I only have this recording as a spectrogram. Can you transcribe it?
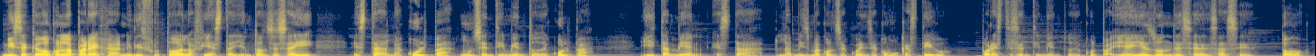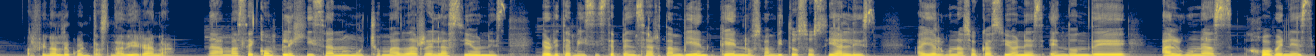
ni se quedó con la pareja, ni disfrutó de la fiesta. Y entonces ahí está la culpa, un sentimiento de culpa, y también está la misma consecuencia como castigo por este sentimiento de culpa. Y ahí es donde se deshace todo, al final de cuentas, nadie gana. Nada más se complejizan mucho más las relaciones. Y ahorita me hiciste pensar también que en los ámbitos sociales hay algunas ocasiones en donde algunas jóvenes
